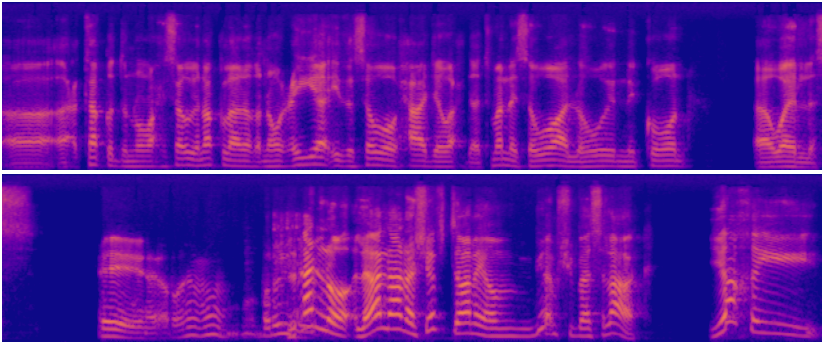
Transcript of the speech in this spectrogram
أعتقد إنه راح يسوي نقلة نوعية إذا سووا حاجة واحدة. أتمنى يسووها اللي هو إنه يكون wireless إيه ضروري. لأنه لأنه أنا شفته أنا يوم بيمشي باسلاك يا أخي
